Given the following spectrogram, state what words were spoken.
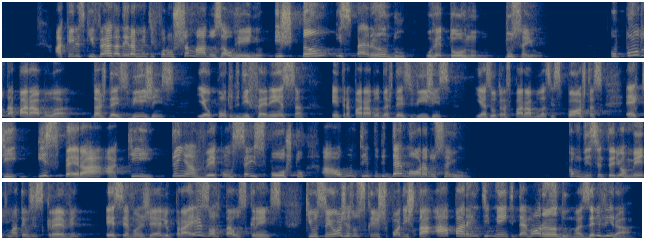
aqueles que verdadeiramente foram chamados ao reino, estão esperando o retorno do Senhor. O ponto da parábola das dez virgens, e é o ponto de diferença entre a parábola das dez virgens e as outras parábolas expostas, é que esperar aqui tem a ver com ser exposto a algum tipo de demora do Senhor. Como disse anteriormente, Mateus escreve esse evangelho para exortar os crentes que o Senhor Jesus Cristo pode estar aparentemente demorando, mas ele virá.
